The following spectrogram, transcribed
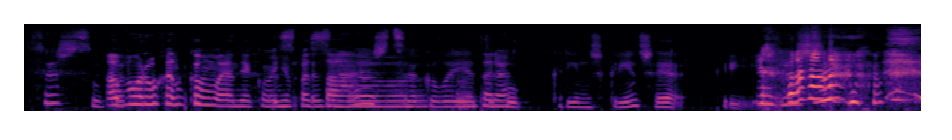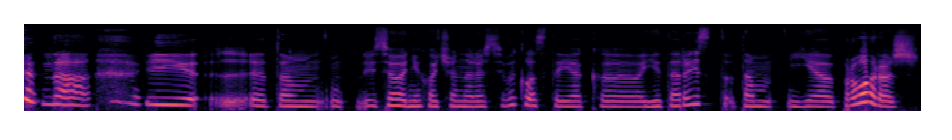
це ж супер. Або Руханкомен, як мені писали. Знаєш, це коли коментарях. типу крінж-крінж, я крінж. Да. І, е, там, сьогодні хочу наразі викласти, як е, гітарист, там є програш,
